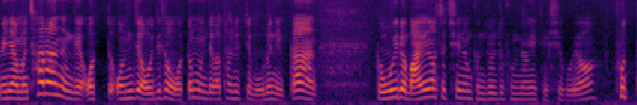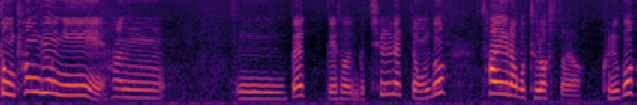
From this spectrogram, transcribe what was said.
왜냐하면 차라는 게 어, 언제 어디서 어떤 문제가 터질지 모르니까 그 오히려 마이너스 치는 분들도 분명히 계시고요. 보통 평균이 한 500에서 뭐 700 정도 사이라고 들었어요. 그리고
